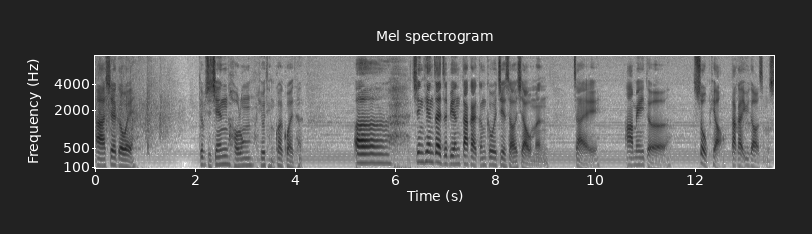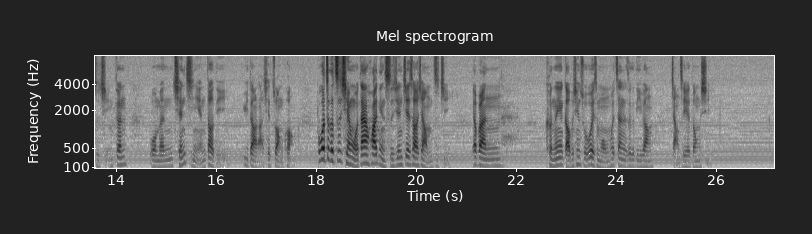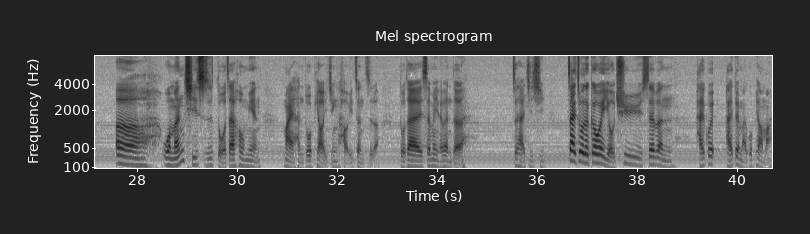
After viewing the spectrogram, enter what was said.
啊，谢谢各位。对不起，今天喉咙有点怪怪的。呃，今天在这边大概跟各位介绍一下我们在阿妹的售票大概遇到了什么事情，跟我们前几年到底遇到哪些状况。不过这个之前我大概花一点时间介绍一下我们自己，要不然可能也搞不清楚为什么我们会站在这个地方讲这些东西。呃，我们其实躲在后面卖很多票已经好一阵子了，躲在 Seven Eleven 的这台机器。在座的各位有去 Seven 排队排队买过票吗？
